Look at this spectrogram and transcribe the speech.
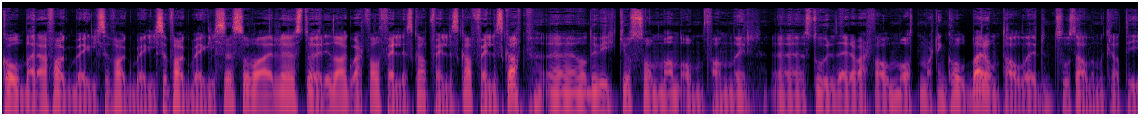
Kolberg er fagbevegelse, fagbevegelse, fagbevegelse, så var Støre i dag i hvert fall fellesskap, fellesskap, fellesskap. Og det virker jo som man omfavner store deler, i hvert fall måten Martin Kolberg omtaler sosialdemokrati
